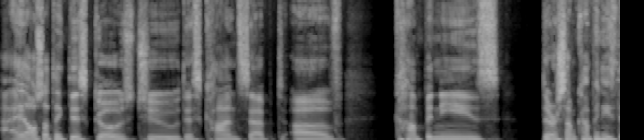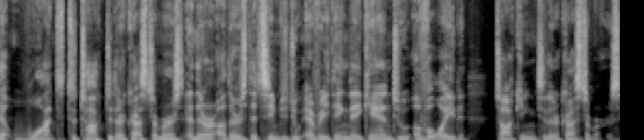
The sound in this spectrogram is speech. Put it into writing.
I also think this goes to this concept of companies. There are some companies that want to talk to their customers, and there are others that seem to do everything they can to avoid talking to their customers.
